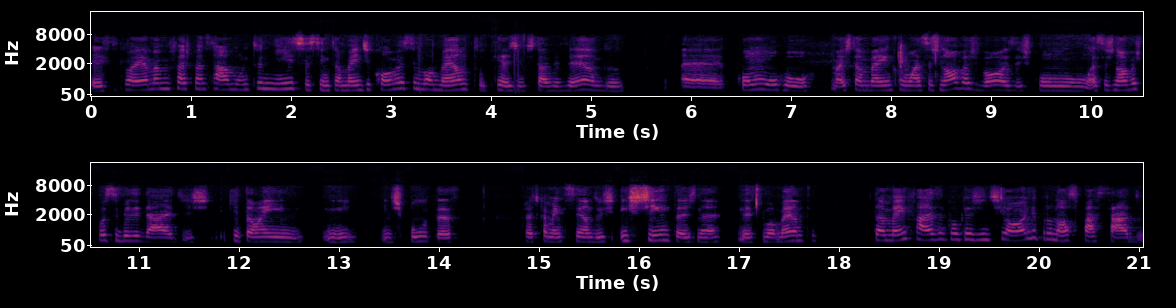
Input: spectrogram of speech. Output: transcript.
Esse poema me faz pensar muito nisso, assim, também de como esse momento que a gente está vivendo, é, com o horror, mas também com essas novas vozes, com essas novas possibilidades que estão em, em, em disputa, praticamente sendo extintas, né, nesse momento, também fazem com que a gente olhe para o nosso passado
